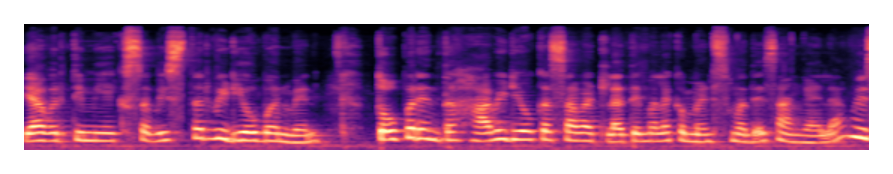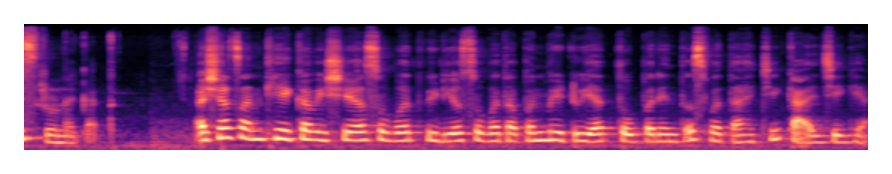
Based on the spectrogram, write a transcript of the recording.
यावरती मी एक सविस्तर व्हिडिओ बनवेन. तोपर्यंत हा व्हिडिओ कसा वाटला ते मला कमेंट्समध्ये सांगायला विसरू नकात. अशाच आणखी एका विषयासोबत व्हिडिओसोबत आपण भेटूयात तोपर्यंत स्वतःची काळजी घ्या.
